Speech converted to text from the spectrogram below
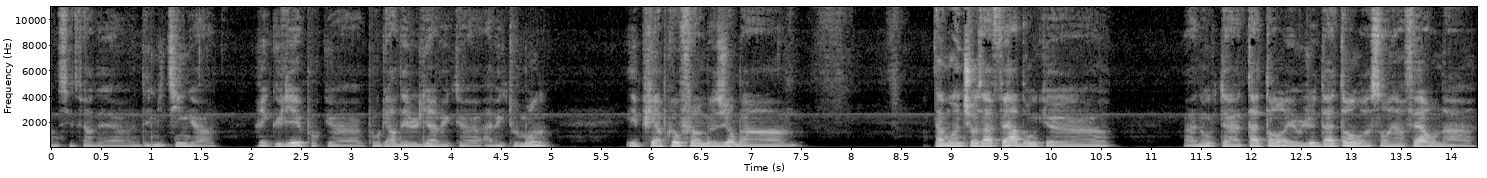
on essayait de faire des, des meetings réguliers pour, que, pour garder le lien avec, avec tout le monde. Et puis après, au fur et à mesure, ben, tu as moins de choses à faire, donc, euh, bah, donc et au lieu d'attendre sans rien faire, on a...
